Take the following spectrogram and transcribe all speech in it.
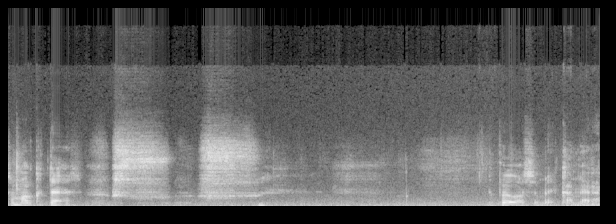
sammakkataan. Pölasemme kamera.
